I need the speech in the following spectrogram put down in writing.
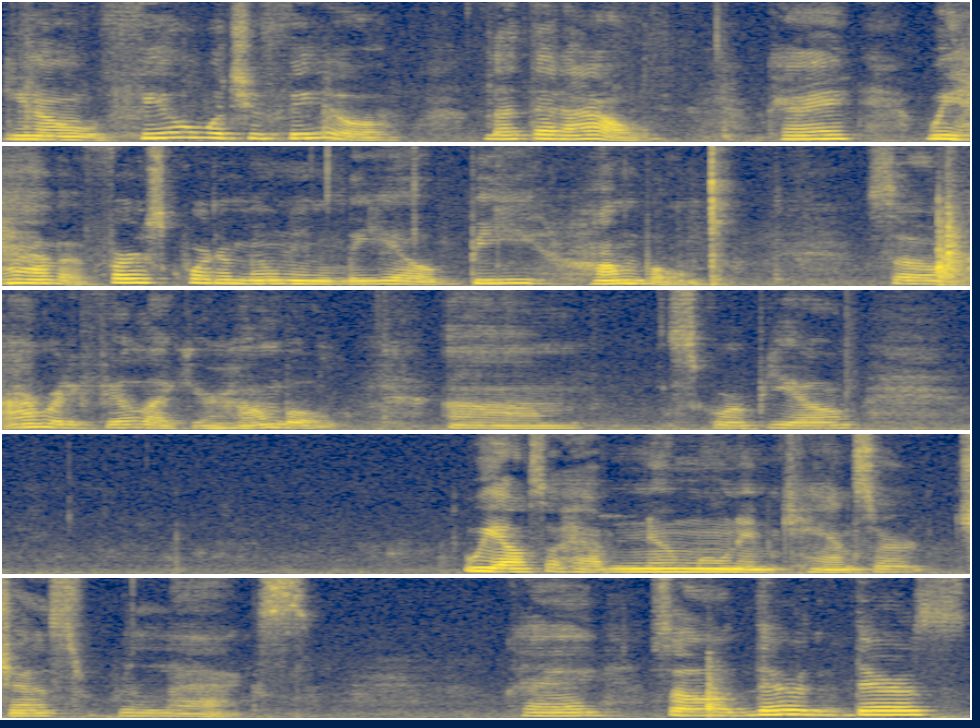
you know, feel what you feel. Let that out. Okay? We have first quarter moon in Leo. Be humble. So I already feel like you're humble, um, Scorpio. We also have new moon in Cancer. Just relax. Okay? So there, there's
